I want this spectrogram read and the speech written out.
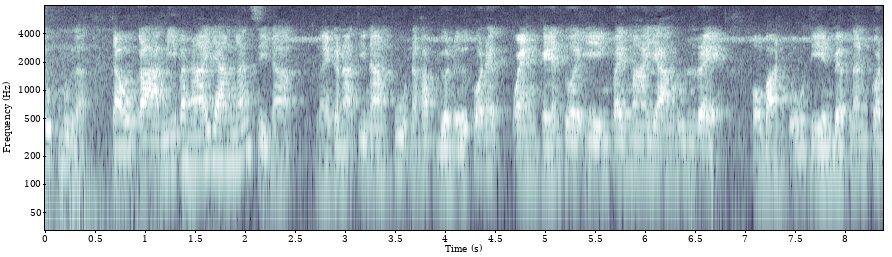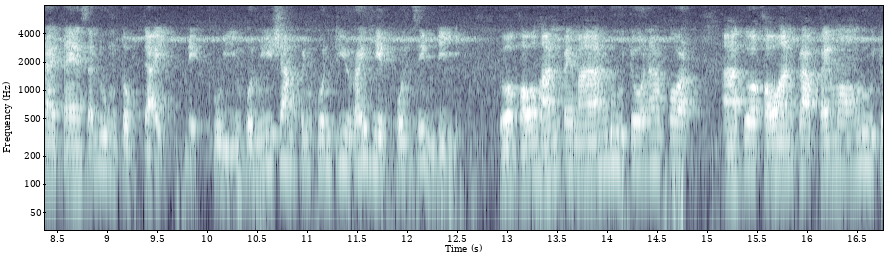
ทุกเมื่อ เจ้ากล้ามีปัญหาอย่างนั้นสินะ ในขณะที่นางพูดนะครับหยวนเอ๋อก็ได้แกว่งแขนตัวเองไปมาอย่างรุนแรงพอบานโจที่เห็นแบบนั้นก็ได้แต่สะดุ้งตกใจ เด็กผู้หญิงคนนี้ช่างเป็นคนที่ไร้เหตุผลสิ้นดี ตัวเขาหันไปมาลู่โจนะครับก็อ่า ตัวเขาหันกลับไปมองลู่โจ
